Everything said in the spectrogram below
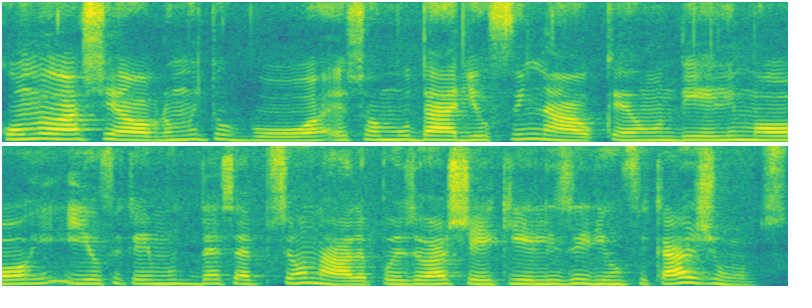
Como eu achei a obra muito boa, eu só mudaria o final, que é onde ele morre, e eu fiquei muito decepcionada, pois eu achei que eles iriam ficar juntos.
